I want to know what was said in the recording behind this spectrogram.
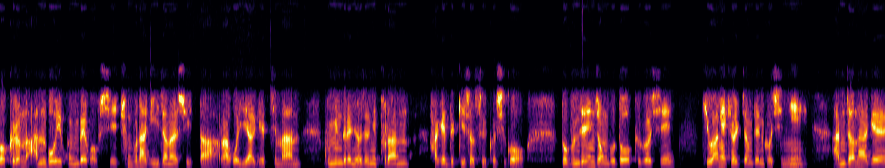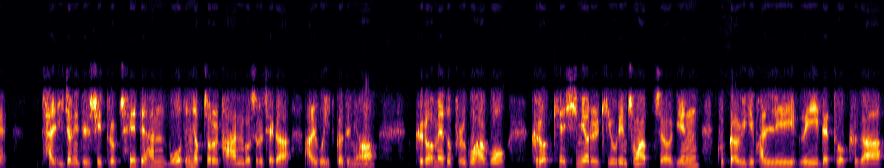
뭐 그런 안보의 공백 없이 충분하게 이전할 수 있다라고 이야기했지만 국민들은 여전히 불안하게 느끼셨을 것이고 또 문재인 정부도 그것이 기왕에 결정된 것이니 안전하게 잘 이전이 될 수 있도록 최대한 모든 협조를 다한 것으로 제가 알고 있거든요. 그럼에도 불구하고 그렇게 심혈을 기울인 종합적인 국가위기 관리의 네트워크가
